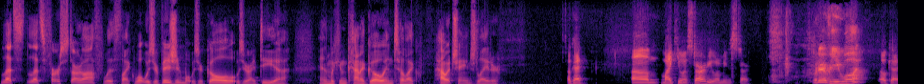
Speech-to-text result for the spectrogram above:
let's let's first start off with like what was your vision, what was your goal, what was your idea, and we can kind of go into like how it changed later. Okay. Um, Mike, you want to start or you want me to start? Whatever you want. Okay.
